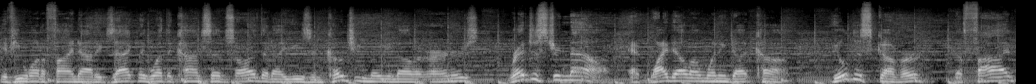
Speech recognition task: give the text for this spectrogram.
If you want to find out exactly what the concepts are that I use in coaching million dollar earners, register now at WeidelOnWinning.com. You'll discover the five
